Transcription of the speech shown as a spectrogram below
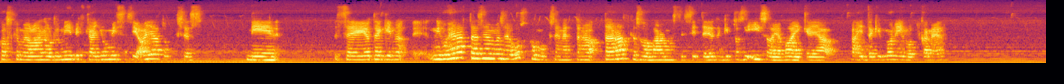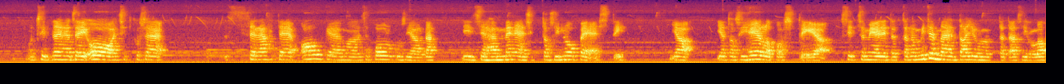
koska me ollaan oltu niin pitkään jumissa ajatuksessa, niin se jotenkin niin kuin herättää sellaisen uskomuksen, että no, tämä ratkaisu on varmasti sitten jotenkin tosi iso ja vaikea ja vähintäänkin monimutkainen. Mutta sitten näinhän se ei ole, että sitten kun se, se lähtee aukeamaan se polku sieltä, niin sehän menee sitten tosi nopeasti ja, ja tosi helposti. Ja sitten sä mietit, että no miten mä en tajunnut tätä silloin,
